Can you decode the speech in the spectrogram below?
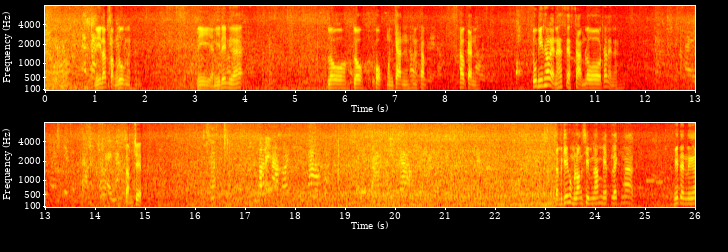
อ๋อนี่รับสองลูกนะครับนี่อันนี้ได้เนื้อ โลโลหกเหมือนกันนะครับ เท่ากัน ลูกนี้เท่าไหร่นะสามโลเท่าไหร่นะไอ้พันเจ็ดสามเท่าไหร่นะสามเจ็ด เท่าไหร่สามร้อยสิบเก้าค่ะสามสี่เก้า แต่เมื่อกี้ผมลองชิมแล้วเม็ดเล็กมาก มีแต่เนื้อ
